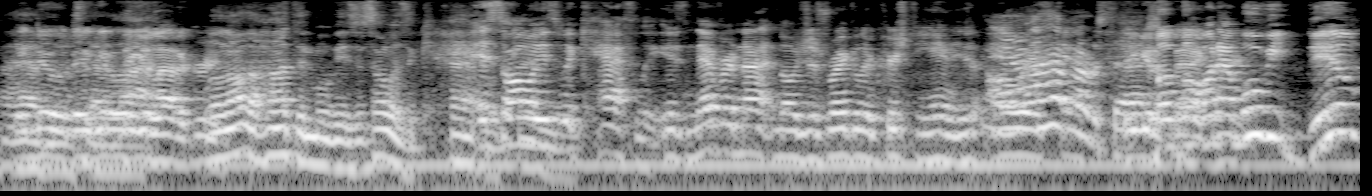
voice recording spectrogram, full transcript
I They do, they get a They lot. get a lot of grief. Well, in all the haunted movies, it's always a cat. It's always with Catholic. It's never not no just regular Christianity. It's Yeah, always I have Catholic. noticed that. get- But, but on that movie, Dim,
